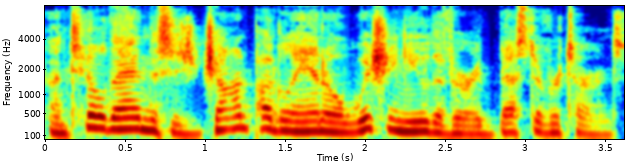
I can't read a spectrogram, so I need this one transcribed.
Until then, this is John Pugliano wishing you the very best of returns.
